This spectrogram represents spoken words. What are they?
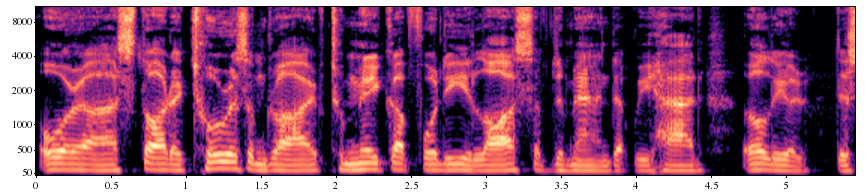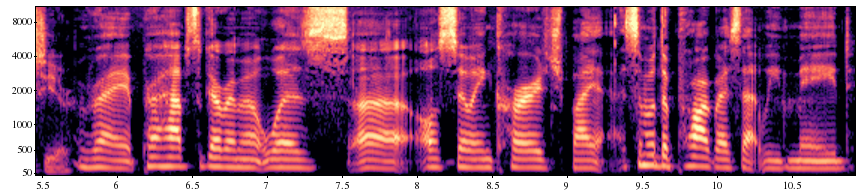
or uh, start a tourism drive to make up for the loss of demand that we had earlier this year. Right. Perhaps the government was uh, also encouraged by some of the progress that we've made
